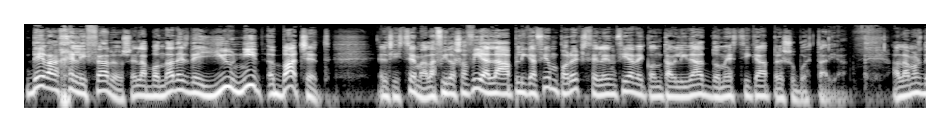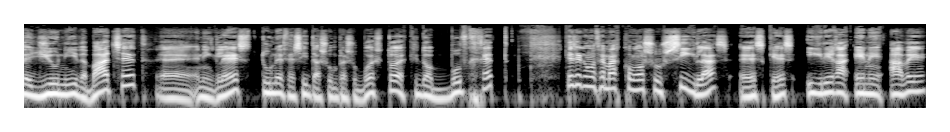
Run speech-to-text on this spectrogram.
de evangelizaros en las bondades de You Need a Budget, el sistema, la filosofía, la aplicación por excelencia de contabilidad doméstica presupuestaria. Hablamos de You Need a Budget, eh, en inglés, tú necesitas un presupuesto, escrito Budget, que se conoce más como sus siglas, es que es YNAB,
